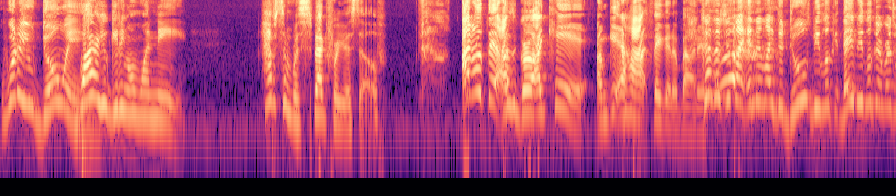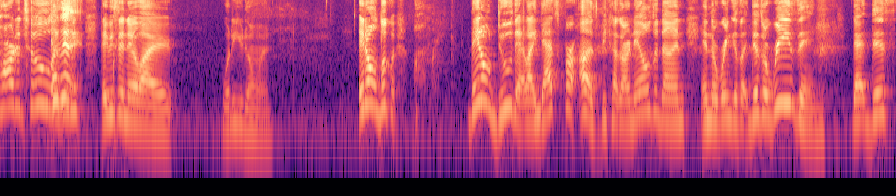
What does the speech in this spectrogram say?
What are you doing? Why are you getting on one knee? Have some respect for yourself. I don't think as a girl I can't. I'm getting hot thinking about it. Cause it's just like, and then like the dudes be looking, they be looking retarded too. Like they, it- be, they be sitting there like, "What are you doing?" It don't look. Oh my, they don't do that. Like that's for us because our nails are done and the ring is like. There's a reason that this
